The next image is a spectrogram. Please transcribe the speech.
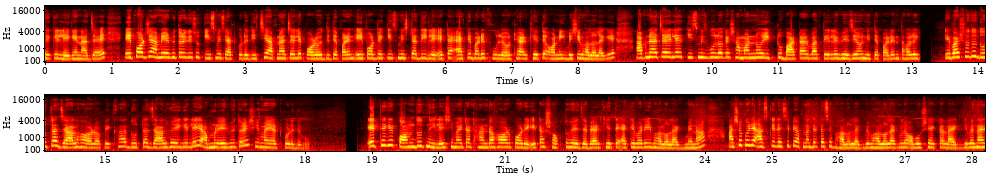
থেকে লেগে না যায়। এই পর্যায়ে আমি এর ভিতরে কিছু কিশমিশ অ্যাড করে দিচ্ছি। আপনারা চাইলে পরেও দিতে পারেন। এই পর্যায়ে কিশমিশটা দিলে এটা একেবারে ফুলে ওঠে আর খেতে অনেক বেশি ভালো লাগে। আপনারা চাইলে কিশমিশগুলোকে সামান্য একটু বাটার বা তেলে ভেজেও নিতে পারেন। তাহলে এবার শুধু দুধটা জাল হওয়ার অপেক্ষা। দুধটা জাল হয়ে গেলেই আমরা এর ভিতরে সিমাই অ্যাড করে দেবো। এর থেকে কম দুধ নিলে সিমাইটা ঠান্ডা হওয়ার পরে এটা শক্ত হয়ে যাবে আর খেতে একেবারেই ভালো লাগবে না। আশা করি আজকের রেসিপি আপনাদের কাছে ভালো লাগবে। ভালো লাগলে অবশ্যই একটা লাইক দিবেন। আর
